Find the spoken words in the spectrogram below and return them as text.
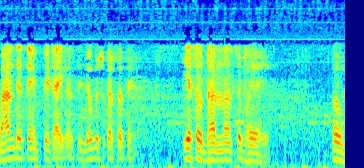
बाँध देते हैं पिटाई करते जो कुछ कर सकते हैं। ये सब धन से भय है। ओम।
